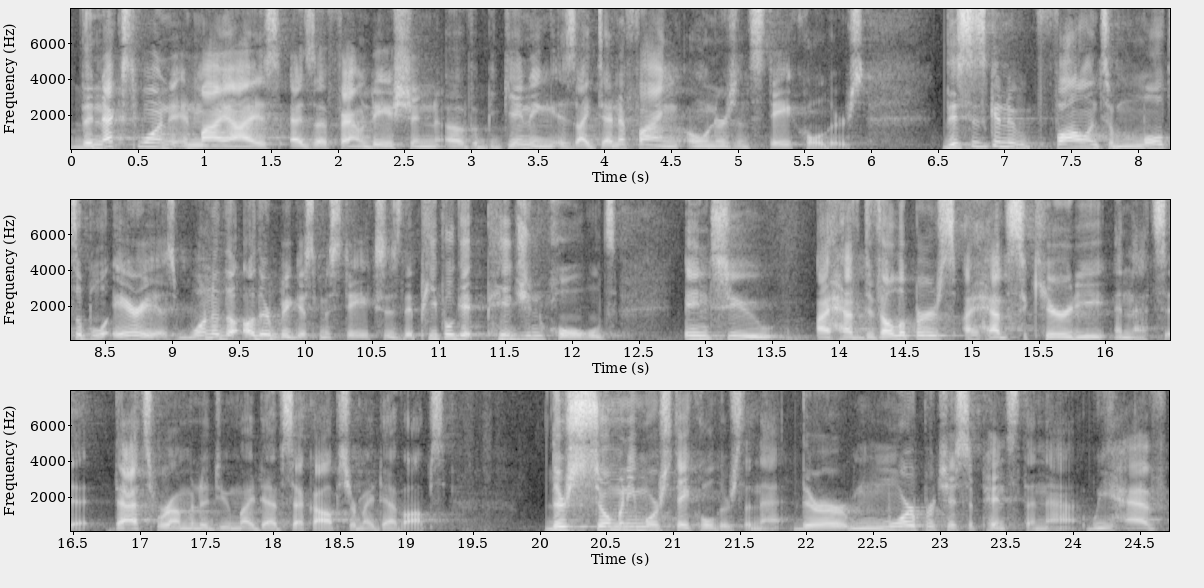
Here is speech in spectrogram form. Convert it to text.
the next one, in my eyes, as a foundation of a beginning, is identifying owners and stakeholders. This is going to fall into multiple areas. One of the other biggest mistakes is that people get pigeonholed into I have developers, I have security, and that's it. That's where I'm going to do my DevSecOps or my DevOps. There's so many more stakeholders than that. There are more participants than that. We have,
